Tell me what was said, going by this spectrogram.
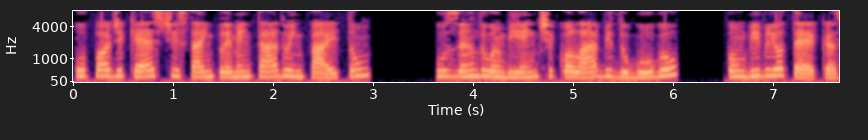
O podcast está implementado em Python, usando o ambiente Colab do Google, com bibliotecas.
